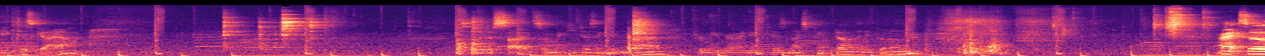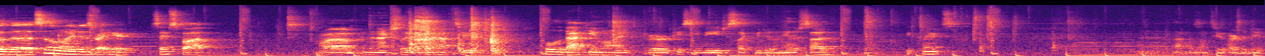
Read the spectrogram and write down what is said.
Yank this guy out. So to the side so Mickey doesn't get mad for me ruining his nice paint job that he put on there. Alright, so the solenoid is right here, same spot. Um, and then actually we're gonna have to pull the vacuum line for PCV just like we did on the other side. Be clearance. Uh, that was not too hard to do.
